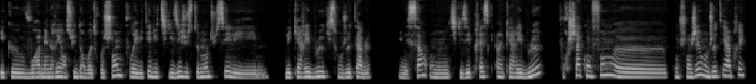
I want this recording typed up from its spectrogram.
et que vous ramènerez ensuite dans votre chambre pour éviter d'utiliser justement, tu sais, les, les carrés bleus qui sont jetables. Mais ça, on en utilisait presque un carré bleu pour chaque enfant euh, qu'on changeait, on le jetait après.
